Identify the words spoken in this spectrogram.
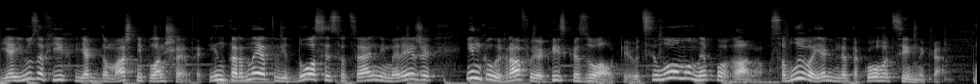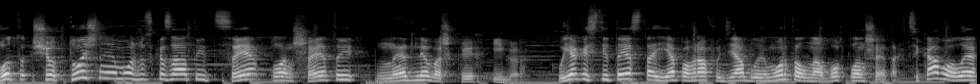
Я юзав їх як домашні планшети. Інтернет, відоси, соціальні мережі, інколи грав у якісь казуалки. У цілому непогано, особливо як для такого цінника. От що точно я можу сказати, це планшети не для важких ігор. У якості теста я пограв у Diablo Immortal на обох планшетах. Цікаво, але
